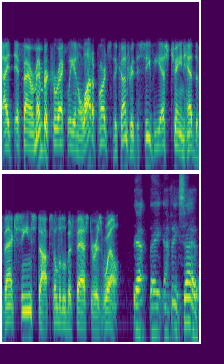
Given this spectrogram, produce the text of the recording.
I, if I remember correctly, in a lot of parts of the country, the CVS chain had the vaccine stops a little bit faster as well. Yeah, they, I think so.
